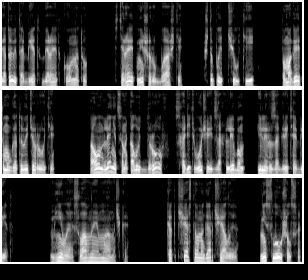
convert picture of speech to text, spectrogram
готовит обед, убирает комнату, стирает Мише рубашки, штопает чулки, помогает ему готовить уроки, а он ленится наколоть дров, сходить в очередь за хлебом или разогреть обед. Милая, славная мамочка. Как часто он огорчал ее, не слушался,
